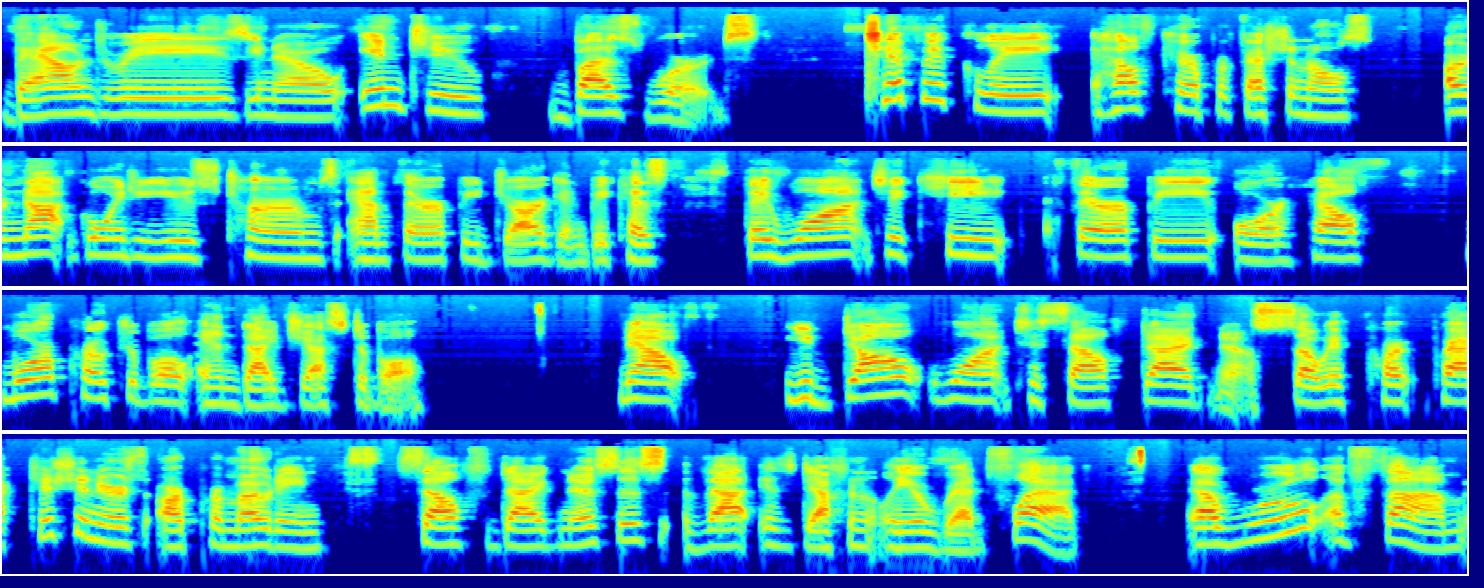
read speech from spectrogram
boundaries, you know, into buzzwords. Typically, healthcare professionals are not going to use terms and therapy jargon because they want to keep therapy or health more approachable and digestible. Now, you don't want to self diagnose. So, if pr- practitioners are promoting self diagnosis, that is definitely a red flag. A rule of thumb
